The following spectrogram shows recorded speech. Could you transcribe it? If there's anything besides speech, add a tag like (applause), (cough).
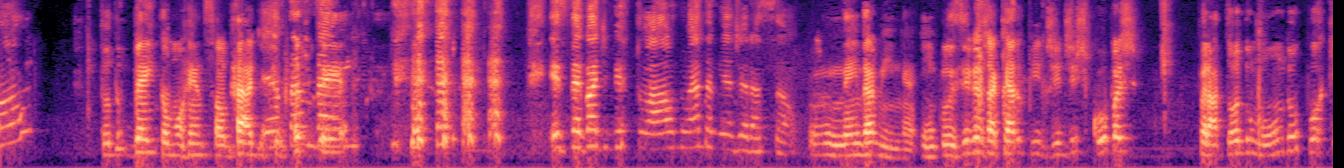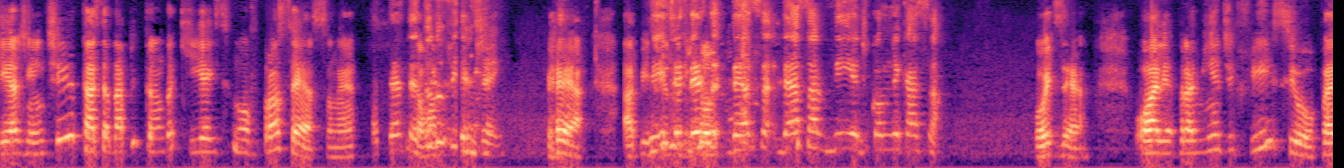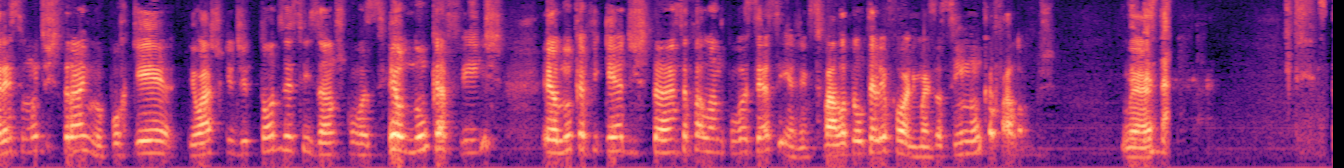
bom? Tudo bem, tô morrendo de saudade Eu de também. (laughs) Esse negócio de virtual não é da minha geração. Nem da minha. Inclusive, eu já quero pedir desculpas para todo mundo, porque a gente está se adaptando aqui a esse novo processo, né? É Então, tudo virgem. É, a pedido Virgem de dessa, dessa via de comunicação. Pois é. Olha, para mim é difícil, parece muito estranho, porque eu acho que de todos esses anos com você, (laughs) eu nunca fiz, eu nunca fiquei à distância falando com você assim. A gente se fala pelo telefone, mas assim nunca falamos. Né? verdade.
